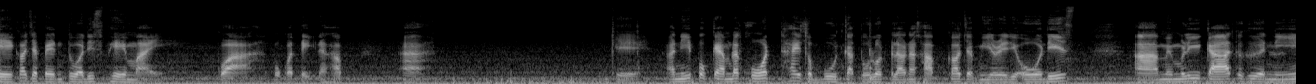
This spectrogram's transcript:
ย์ก็จะเป็นตัวดิสเพย์ใหม่กว่าปกตินะครับ อ่า โอเค อันนี้โปรแกรมและโค้ดให้สมบูรณ์กับตัวรถไปแล้วนะครับ ก็จะมี Radio Disk อ่า Memory Card ก็คืออันนี้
